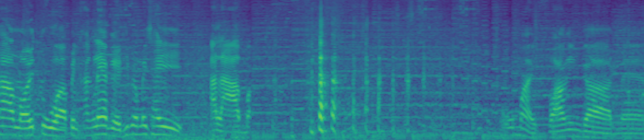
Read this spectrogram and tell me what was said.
ห้าร้อยตัวเป็นครั้งแรกเลยที่มันไม่ใช่อารามอะโอ้ my fucking god man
